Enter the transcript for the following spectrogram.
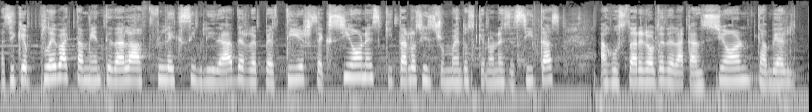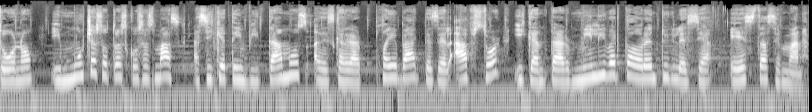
Así que Playback también te da la flexibilidad de repetir secciones, quitar los instrumentos que no necesitas, ajustar el orden de la canción, cambiar el tono y muchas otras cosas más. Así que te invitamos a descargar Playback desde el App Store y cantar Mi Libertador en tu iglesia esta semana.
